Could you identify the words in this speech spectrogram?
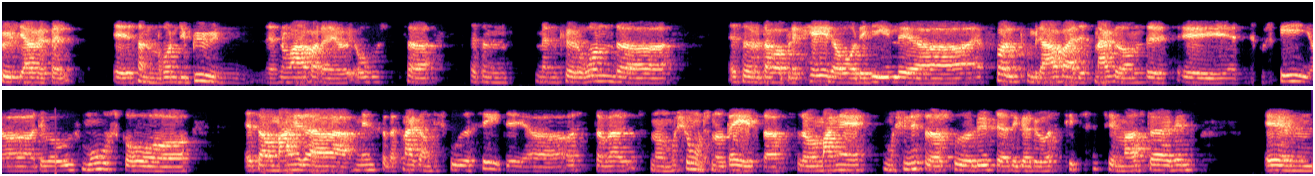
følger jeg i hvert fald, øh, sådan rundt i byen. Altså nu arbejder jeg jo i Aarhus, så altså, man kørte rundt, og altså, der var plakater over det hele, og folk på mit arbejde snakkede om det, øh, at det skulle ske, og det var ude på Moskov, og altså, der var mange der, mennesker, der snakkede om, at de skulle ud og se det, og også der var sådan noget motion, sådan noget bagefter, så der var mange motionister, der også skulle ud og løbe det, og det gør det jo også tit til en meget større event. Øhm,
